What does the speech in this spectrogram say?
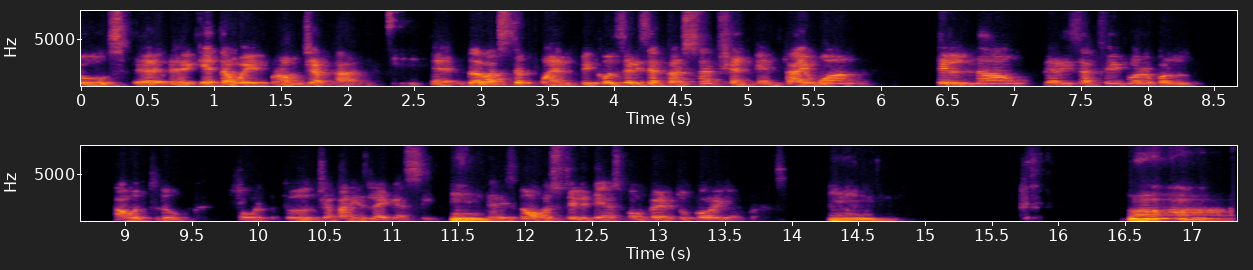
to uh, uh, get away from Japan. Uh, the last point, because there is a perception in Taiwan, till now, there is a favorable outlook for, to Japanese legacy. Mm, There is no hostility as compared to Korea. For instance. mm. Uh,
